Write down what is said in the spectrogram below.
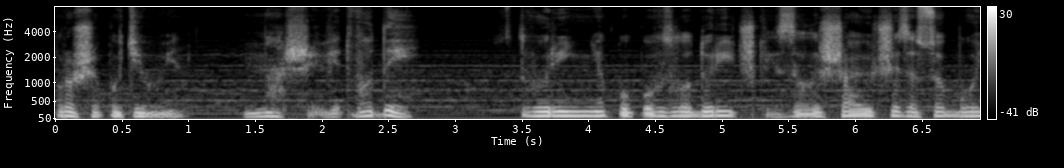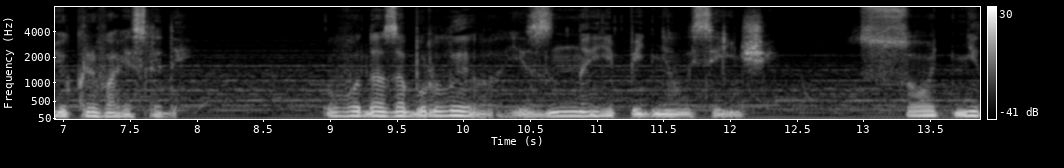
прошепотів він, наше від води. Створіння поповзло до річки, залишаючи за собою криваві сліди. Вода забурлила, і з неї піднялися інші. Сотні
